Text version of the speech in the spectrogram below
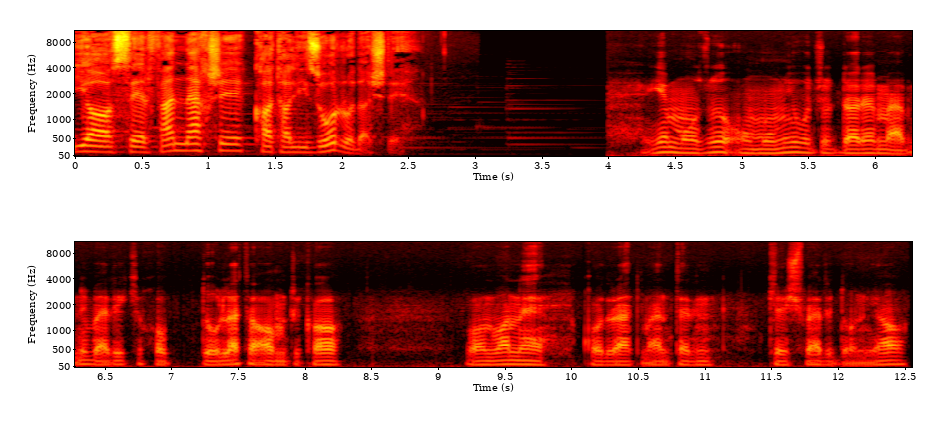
یا صرفا نقش کاتالیزور رو داشته؟ یه موضوع عمومی وجود داره مبنی بر که خب دولت آمریکا به عنوان قدرتمندترین کشور دنیا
